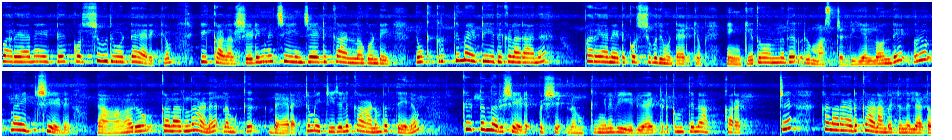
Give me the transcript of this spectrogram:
പറയാനായിട്ട് കുറച്ച് ബുദ്ധിമുട്ടായിരിക്കും. ഈ കളർ ഷെയ്ഡ് ഇങ്ങനെ ചേഞ്ച് ആയിട്ട് കാണുന്നതുകൊണ്ടേ നമുക്ക് കൃത്യമായിട്ട് ഏത് കളറാണ് പറയാനായിട്ട് കുറച്ച് ബുദ്ധിമുട്ടായിരിക്കും. എനിക്ക് തോന്നുന്നത് ഒരു മസ്റ്റർഡ് യെല്ലോന്റെ ഒരു ലൈറ്റ് ഷെയ്ഡ് ആ ഒരു കളറിലാണ് നമുക്ക് ഡയറക്റ്റ് മെറ്റീരിയൽ കാണുമ്പോഴത്തേനും കിട്ടുന്നൊരു ഷെയ്ഡ് പക്ഷേ നമുക്കിങ്ങനെ വീഡിയോ ആയിട്ട് എടുക്കുമ്പോഴത്തേനും ആ കറക്റ്റ് കറക്റ്റ് കളർ അങ്ങോട്ട് കാണാൻ പറ്റുന്നില്ല കേട്ടോ.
